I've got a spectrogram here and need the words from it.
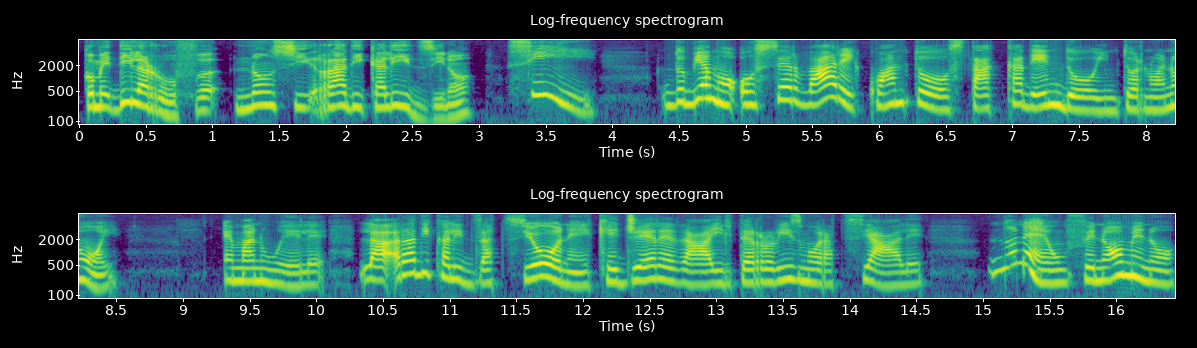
come Dylan Roof non si radicalizzino? Sì, dobbiamo osservare quanto sta accadendo intorno a noi. Emanuele, la radicalizzazione che genera il terrorismo razziale non è un fenomeno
